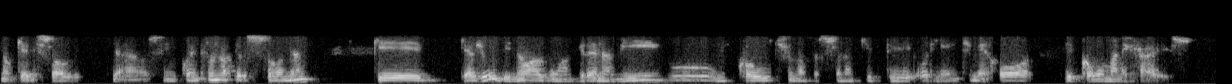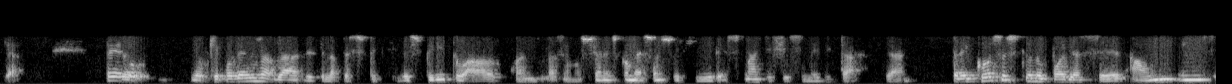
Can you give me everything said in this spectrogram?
no quiere solo ya se encuentra una persona que, que ayude, ¿no? Algún gran amigo, un coach, una persona que te oriente mejor de cómo manejar eso, ¿ya? Pero lo que podemos hablar desde la perspectiva espiritual, cuando las emociones comienzan a surgir, es más difícil meditar, ¿ya? Pero hay cosas que uno puede hacer aún en ese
